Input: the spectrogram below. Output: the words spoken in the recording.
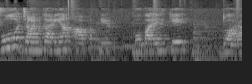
वो जानकारियाँ आप अपने मोबाइल के द्वारा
